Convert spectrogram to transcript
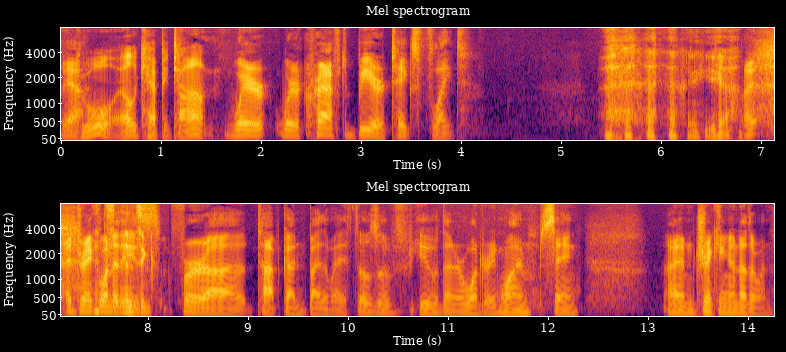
Yeah. Cool. El Capitan. Where where craft beer takes flight. yeah. I, I drank one of these it's for uh, Top Gun, by the way. Those of you that are wondering why I'm saying I am drinking another one.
